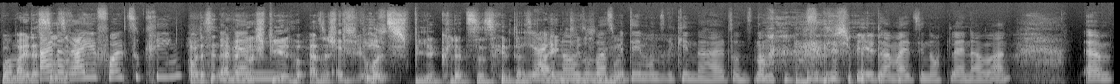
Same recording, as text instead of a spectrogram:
um Wobei das so- eine so- Reihe voll zu kriegen. Aber das sind In einfach nur Spiel, also Spiel, spielt- Holzspielklötze sind das ja, eigentlich genau, sowas, nur. mit dem unsere Kinder halt sonst noch gespielt haben, als sie noch kleiner waren. Ähm,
